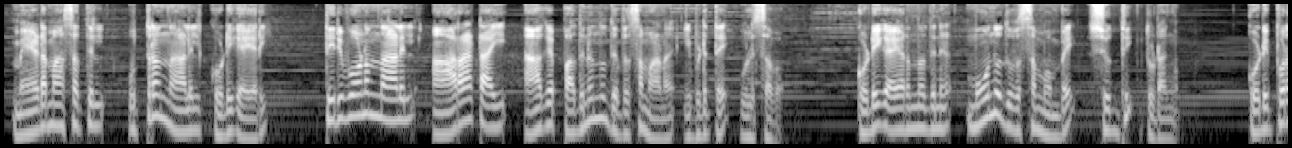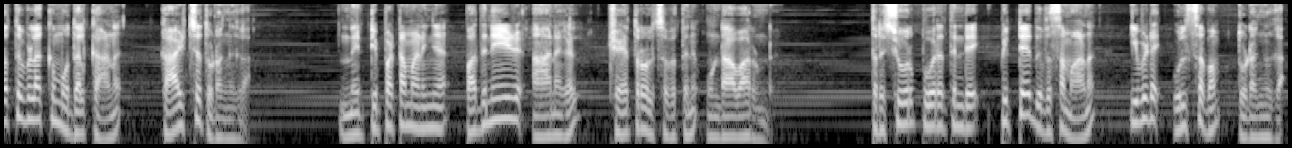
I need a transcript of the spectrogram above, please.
മേടമാസത്തിൽ ഉത്രം നാളിൽ കൊടി കയറി തിരുവോണം നാളിൽ ആറാട്ടായി ആകെ പതിനൊന്ന് ദിവസമാണ് ഇവിടുത്തെ ഉത്സവം. കൊടി കയറുന്നതിന് മൂന്ന് ദിവസം മുമ്പേ ശുദ്ധി തുടങ്ങും. കൊടിപ്പുറത്ത് വിളക്ക് മുതൽക്കാണ് കാഴ്ച തുടങ്ങുക. നെറ്റിപ്പട്ടമണിഞ്ഞ് പതിനേഴ് ആനകൾ ക്ഷേത്രോത്സവത്തിന് ഉണ്ടാവാറുണ്ട്. തൃശൂർ പൂരത്തിന്റെ പിറ്റേ ദിവസമാണ് ഇവിടെ ഉത്സവം തുടങ്ങുക.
